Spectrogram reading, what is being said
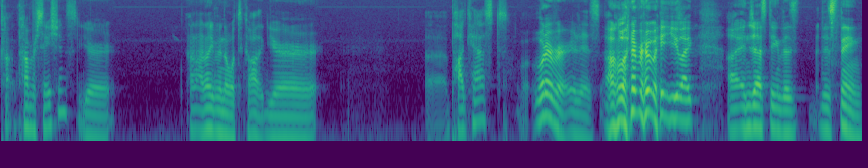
co- conversations, your I don't even know what to call it. Your uh, podcast, whatever it is, uh, whatever way you like uh, ingesting this this thing.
